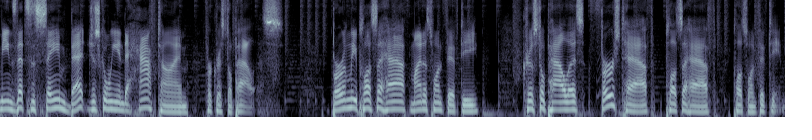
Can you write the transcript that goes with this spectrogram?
means that's the same bet just going into halftime for Crystal Palace. Burnley plus a half, minus 150. Crystal Palace, first half, plus a half, plus 115.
